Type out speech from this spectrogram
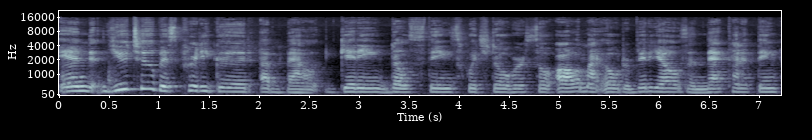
And YouTube is pretty good about getting those things switched over. So all of my older videos and that kind of thing,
